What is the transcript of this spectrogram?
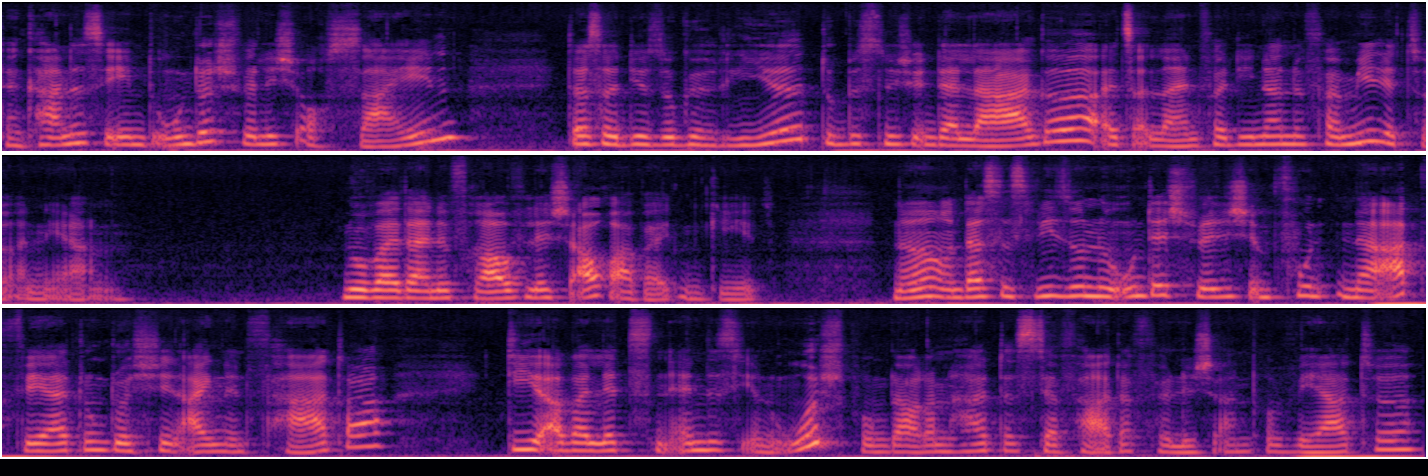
dann kann es eben unterschwellig auch sein, dass er dir suggeriert, du bist nicht in der Lage, als Alleinverdiener eine Familie zu ernähren. Nur weil deine Frau vielleicht auch arbeiten geht. Ne? Und das ist wie so eine unterschwellig empfundene Abwertung durch den eigenen Vater, die aber letzten Endes ihren Ursprung darin hat, dass der Vater völlig andere Werte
